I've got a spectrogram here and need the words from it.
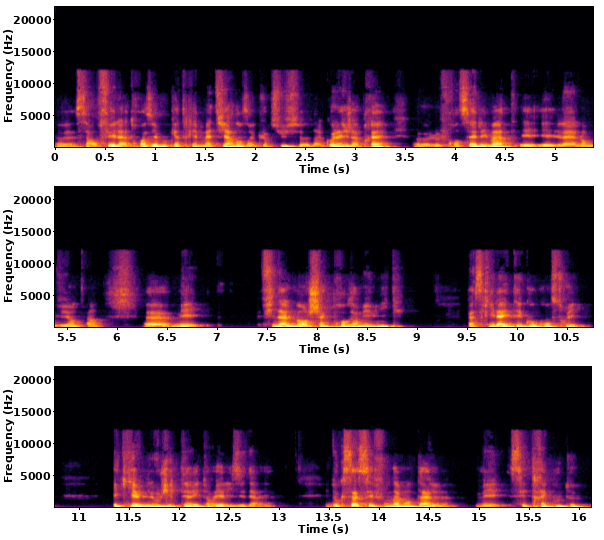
hein. ça en fait la troisième ou quatrième matière dans un cursus d'un collège après le français, les maths et, la langue vivante 1. mais finalement, chaque programme est unique parce qu'il a été co-construit et qu'il y a une logique territorialisée derrière. Donc ça, c'est fondamental, mais c'est très coûteux.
